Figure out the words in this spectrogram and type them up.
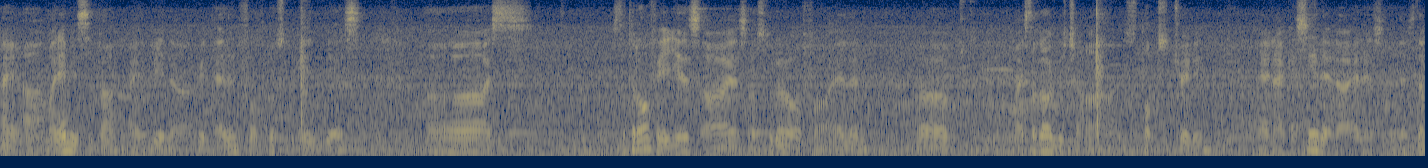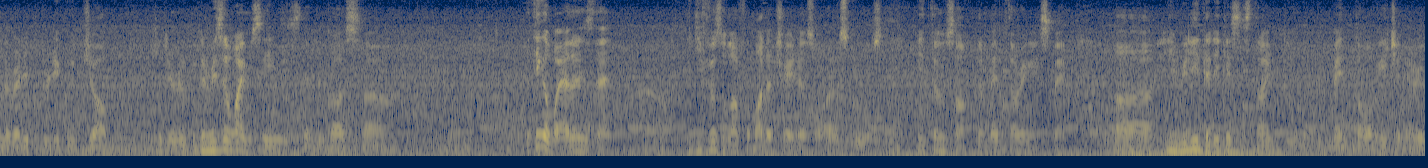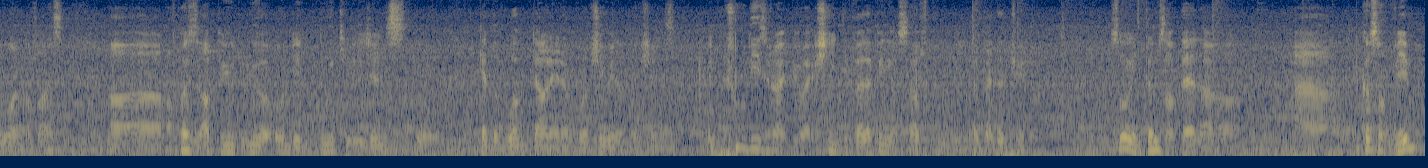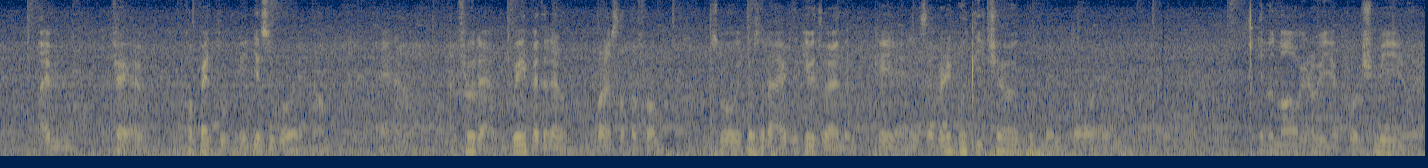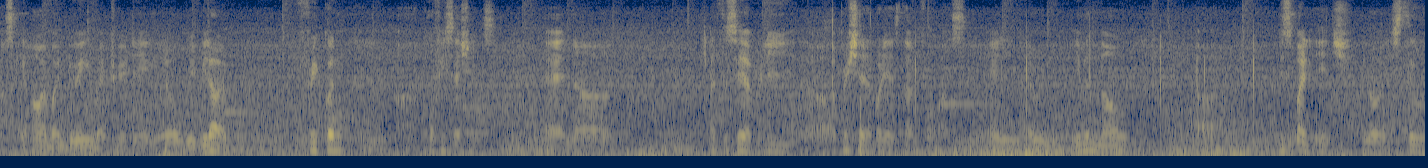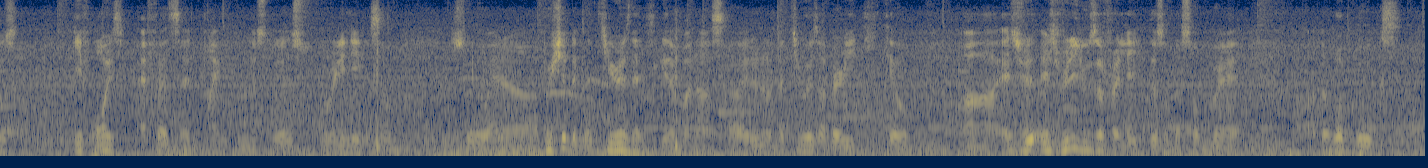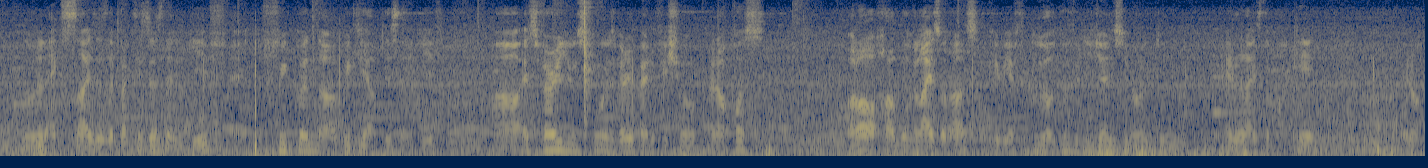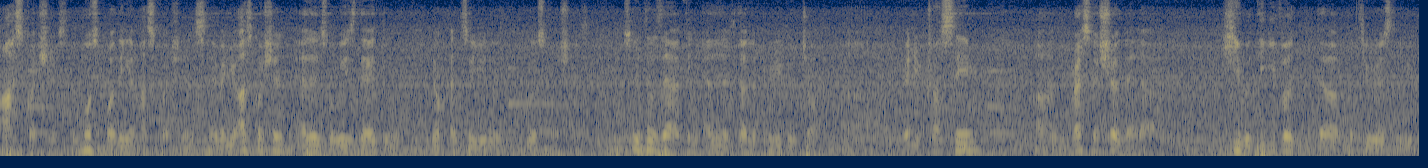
Hi, uh, my name is Siva. I've been uh, with Alan for close to 8 years. Uh, I started off 8 years uh, as a student of uh, Alan. Uh, I started off with uh, stocks trading and I can say that uh, Alan has, has done a very pretty good job. Okay, the, the reason why I'm saying this is that because uh, the thing about Alan is that he differs a lot from other trainers or other schools in terms of the mentoring aspect. Uh, he really dedicates his time to mentor each and every one of us. Uh, of course, it's up to you to do your own due diligence to get the work done and approach him with the questions. And through this, right, you're actually developing yourself to be a better trainer. So in terms of that, uh, uh, because of him, I'm in fact I'm compared to eight years ago and now, and uh, I feel that way better than what I started from. So because of that, I have to give it to Alan. Okay, and he's a very good teacher, good mentor, and even now, you know, he approached me, you know, asking how am I doing in my trading. You know, we meet up frequent uh, coffee sessions, and uh, I have to say I really uh, appreciate what he has done for us. And I mean, even now, uh, despite age, you know, he still give all his efforts and time to the students who really need his. So and uh, appreciate the materials that he's given us. Uh, you know, the materials are very detailed. Uh, it's, re it's really user friendly terms of the software, uh, the workbooks, you know, the exercises, the practices that they give, and the frequent uh, weekly updates that they give. Uh, it's very useful, it's very beneficial, and of course, a lot of hard work lies on us. Okay, we have to do our due diligence, you know, to analyze the market, you know, ask questions. The most important thing is ask questions. And when you ask questions, Alan is always there to you know answer you those questions. So in terms of that, I think Alan has done a pretty good job. Uh, when you trust him, uh, rest assured that uh, he will deliver the materials to you.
